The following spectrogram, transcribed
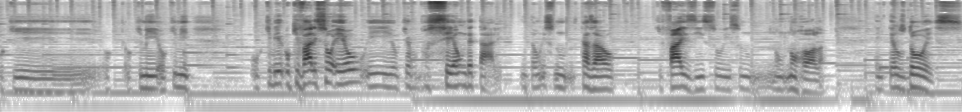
O que o, o, que me o que me o que o que vale sou eu e o que você é um detalhe. Então isso casal que faz isso isso não, não rola. Tem que ter os dois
